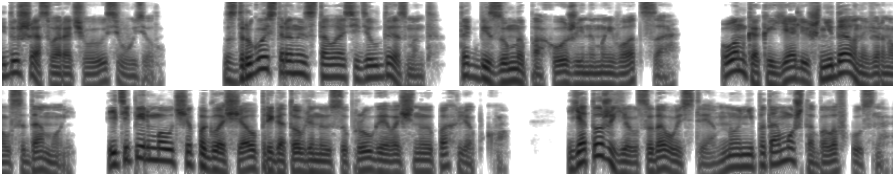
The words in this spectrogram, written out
и душа сворачивалась в узел. С другой стороны стола сидел Дезмонд, так безумно похожий на моего отца. Он, как и я, лишь недавно вернулся домой и теперь молча поглощал приготовленную супругой овощную похлебку. Я тоже ел с удовольствием, но не потому, что было вкусно,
